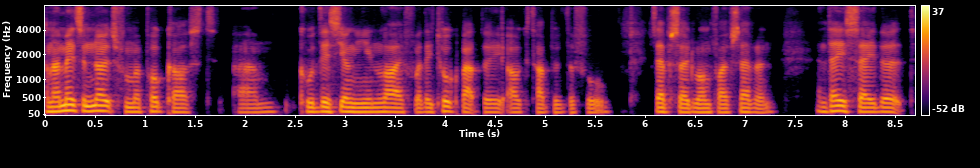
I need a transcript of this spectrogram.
and I made some notes from a podcast um, called This Jungian Life, where they talk about the archetype of the fool. It's episode 157. And they say that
